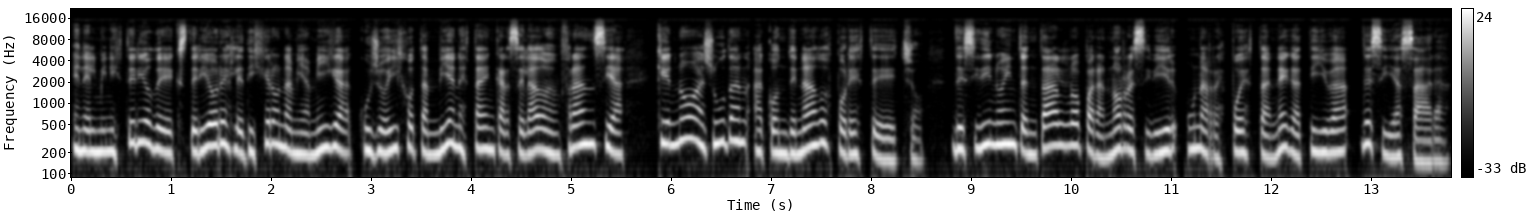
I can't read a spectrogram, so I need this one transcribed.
En el Ministerio de Exteriores le dijeron a mi amiga, cuyo hijo también está encarcelado en Francia, que no ayudan a condenados por este hecho. Decidí no intentarlo para no recibir una respuesta negativa, decía Sara.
